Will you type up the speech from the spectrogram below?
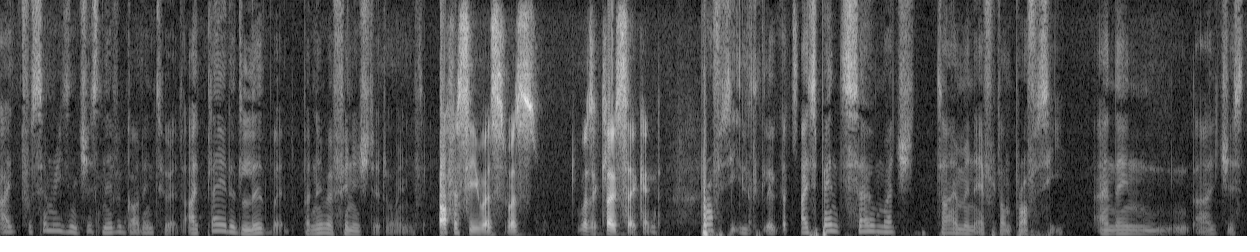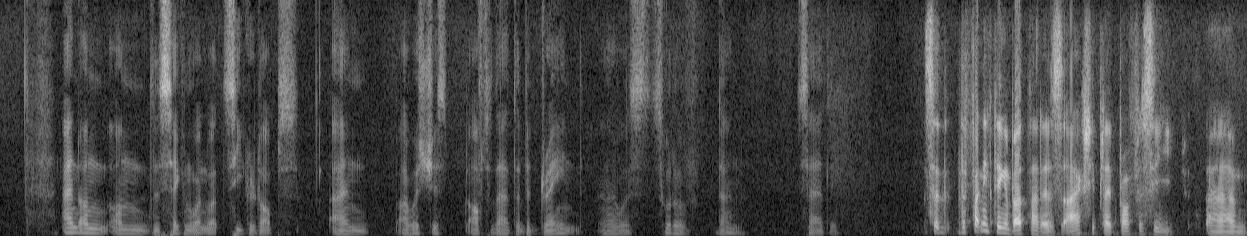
I, for some reason, just never got into it. I played it a little bit, but never finished it or anything. Prophecy was was was a close second. Prophecy. look, I spent so much time and effort on Prophecy, and then I just, and on on the second one, what Secret Ops, and I was just after that a bit drained, and I was sort of done, sadly. So the funny thing about that is, I actually played Prophecy um,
